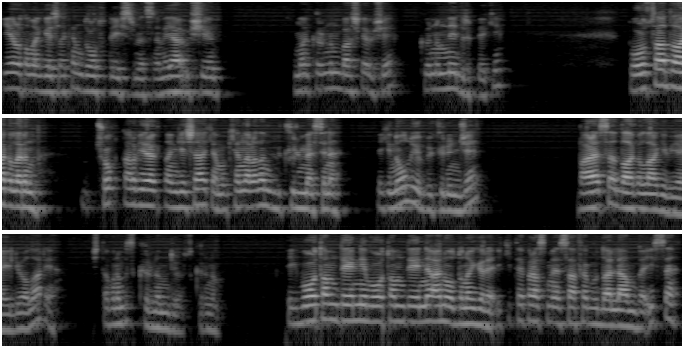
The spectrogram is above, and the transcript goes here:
diğer ortama geçerken doğrultu değiştirmesine veya ışığın. Ama kırınım başka bir şey. Kırınım nedir peki? Doğrusal dalgaların çok dar bir yaraktan geçerken bu kenarlardan bükülmesine. Peki ne oluyor bükülünce? Dairesel dalgalar gibi yayılıyorlar ya. İşte buna biz kırınım diyoruz. Kırınım. Peki bu ortam derinliği bu ortam derinliği aynı olduğuna göre iki tepe arası mesafe burada lambda ise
